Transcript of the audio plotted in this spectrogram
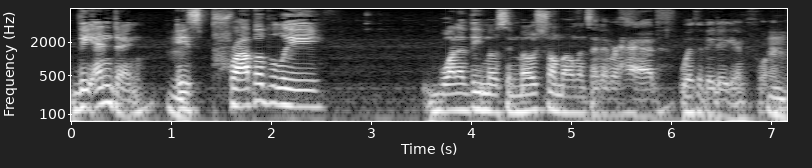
The ending Hmm. is probably one of the most emotional moments I've ever had with a video game before.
